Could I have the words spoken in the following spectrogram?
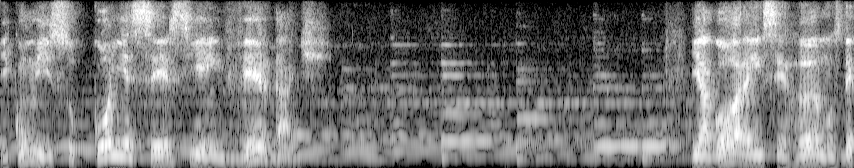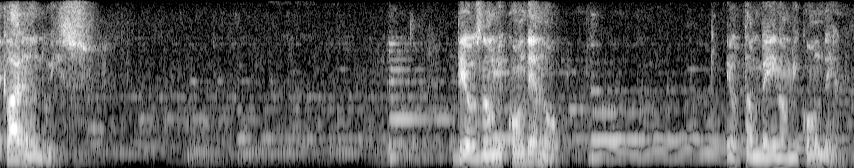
E com isso, conhecer-se em verdade. E agora encerramos declarando isso. Deus não me condenou. Eu também não me condeno.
